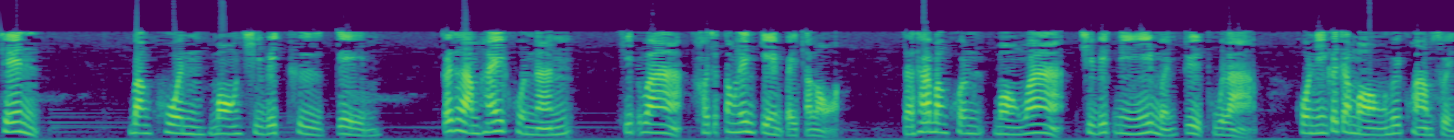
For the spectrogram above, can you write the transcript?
เช่น บางคนมองชีวิตคือเกม ก็จะทำให้คนนั้นคิดว่าเขาจะต้องเล่นเกมไปตลอด แต่ถ้าบางคนมองว่าชีวิตนี้เหมือนกลีบกุหลาบ คนนี้ก็จะมองด้วยความสวย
